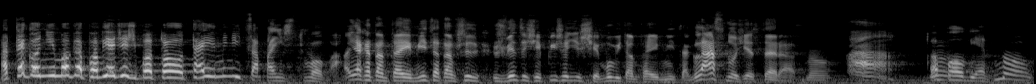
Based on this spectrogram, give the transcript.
A tego nie mogę powiedzieć, bo to tajemnica państwowa. A jaka tam tajemnica, tam wszy- już więcej się pisze niż się mówi tam tajemnica. Glasność jest teraz, no. A, to powiem. No,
